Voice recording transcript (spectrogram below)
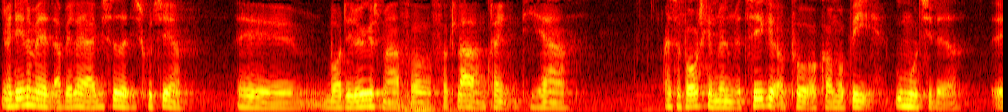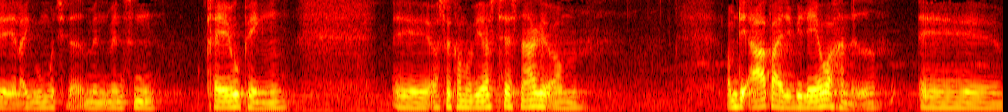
men det ender med, at Abella og jeg, vi sidder og diskuterer, øh, hvor det lykkes mig at få forklaret omkring de her Altså forskellen mellem at tikke og på at komme og bede umotiveret, øh, eller ikke umotiveret, men, men sådan kræve penge. Øh, Øh, og så kommer vi også til at snakke om, om det arbejde, vi laver hernede. Øh,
